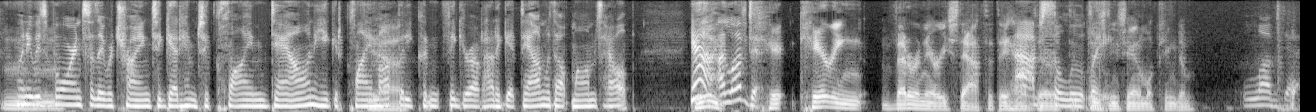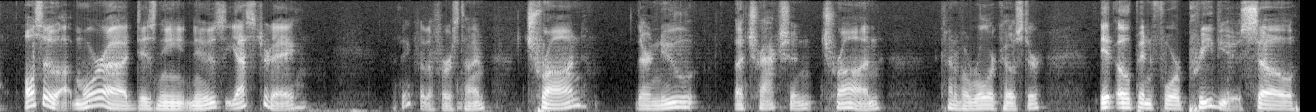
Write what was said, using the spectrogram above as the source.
when he was Mm-hmm. born. So they were trying to get him to climb down. He could climb Yeah. up, but he couldn't figure out how to get down without mom's help. Yeah, Really I loved it. ca- caring veterinary staff that they have there Absolutely. at Disney's Animal Kingdom. Loved it. Also, uh, more uh, Disney news. Yesterday, I think for the first time, Tron, their new attraction, Tron, kind of a roller coaster, it opened for previews. So,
